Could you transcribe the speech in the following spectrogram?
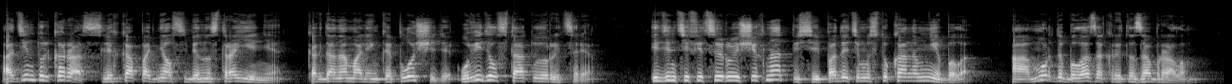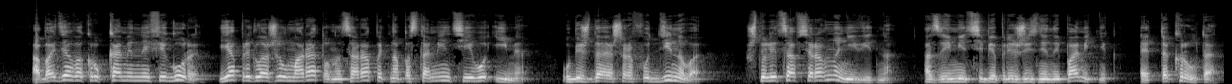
Один только раз слегка поднял себе настроение, когда на маленькой площади увидел статую рыцаря. Идентифицирующих надписей под этим истуканом не было, а морда была закрыта забралом. Обойдя вокруг каменной фигуры, я предложил Марату нацарапать на постаменте его имя, убеждая Шарафуддинова, что лица все равно не видно, а заиметь себе прижизненный памятник – это круто.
